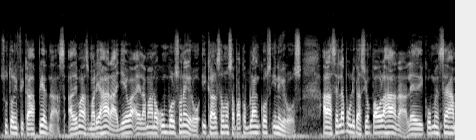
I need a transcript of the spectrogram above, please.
sus tonificadas piernas. Además, María Jara lleva en la mano un bolso negro y calza unos zapatos blancos y negros. Al hacer la publicación, Paola Jara le dedicó un mensaje a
